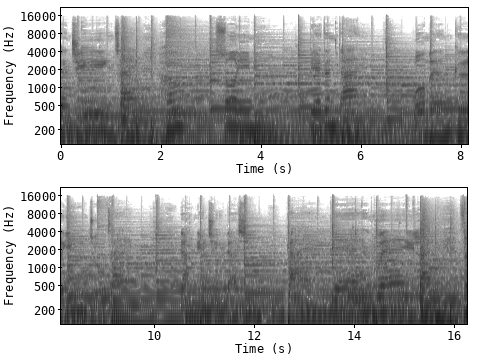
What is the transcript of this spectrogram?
很精彩哦，所以你别等待，我们可以主宰，让年轻的心改变未来，在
